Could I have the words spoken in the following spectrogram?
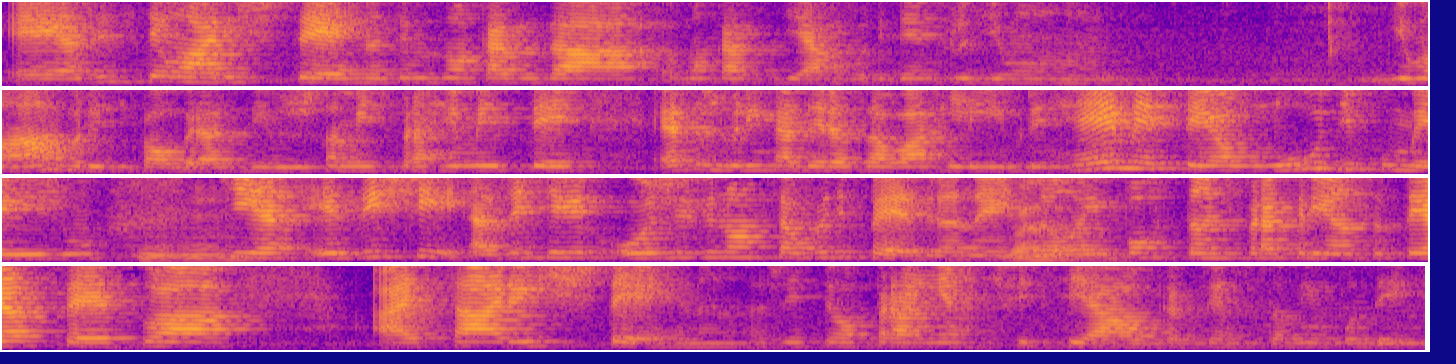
É, a gente tem uma área externa, temos uma casa, da, uma casa de árvore dentro de um de uma árvore de pau-brasil, justamente para remeter essas brincadeiras ao ar livre, remeter ao lúdico mesmo, uhum. que é, existe, a gente hoje vive numa selva de pedra, né? Verdade. Então é importante para a criança ter acesso a, a essa área externa. A gente tem uma prainha artificial para a criança também poder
